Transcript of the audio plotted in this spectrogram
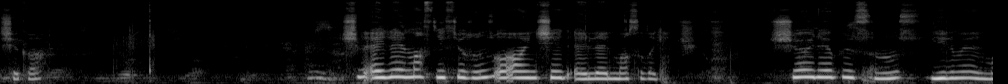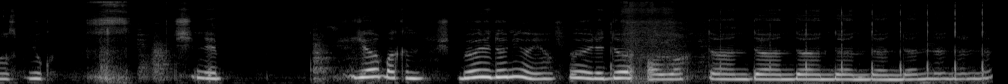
Şaka. Şimdi 50 elmas da istiyorsanız o aynı şey 50 elmasla da geçiyor. Şöyle yapıyorsunuz. 20 elmas mı? Yok. Şimdi ya bakın böyle dönüyor ya. Böyle dön. Allah dön dön dön dön dön dön dön dön dön.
